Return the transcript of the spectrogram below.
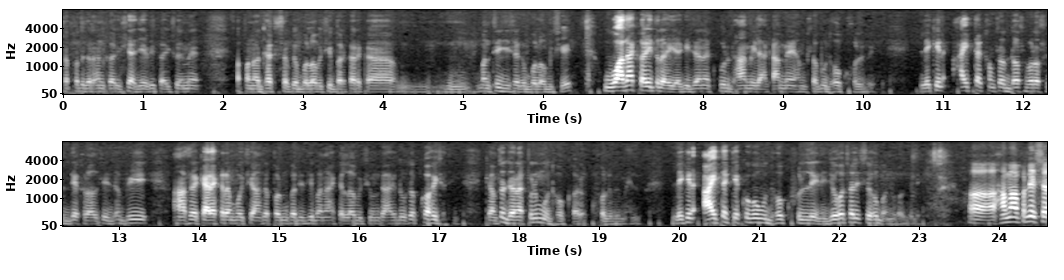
शपथ ग्रहण करै छियै जे भी करै छी ओहिमे अपन अध्यक्ष सबके बोलबै छी बड़का बड़का मंत्री जी सबके बोलबै छी वादा करैत रहैया कि जनकपुर धाम इलाकामे हमसब उद्योग खोलबै लेकिन आइ तक हमसब दस बरस देख रहल छी, जब भी अहाँ से कार्यक्रम होइ छै प्रमुख अतिथि बना के लबै छी, हुनका ओ सब कहै छथिन कि हमसब जनकपुरमे उद्योग कर, खोलबै मानि। लेकिन आइ तक एको गो उद्योग खुललै नहि, जेहो छलै सेहो बंद भऽ गेलै हम अपने से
